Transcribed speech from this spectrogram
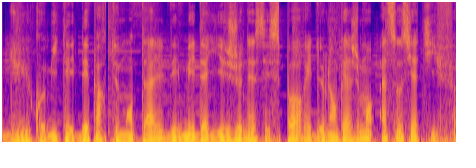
du comité départemental des médaillés jeunesse et sport et de l'engagement associatif.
